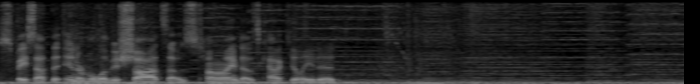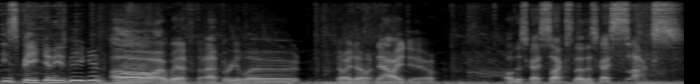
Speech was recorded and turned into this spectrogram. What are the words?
space out the interval of his shots. That was timed. That was calculated. He's peeking. He's peeking. Oh, I whiffed. I have to reload. No, I don't. Now I do. Oh, this guy sucks, though. This guy sucks.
